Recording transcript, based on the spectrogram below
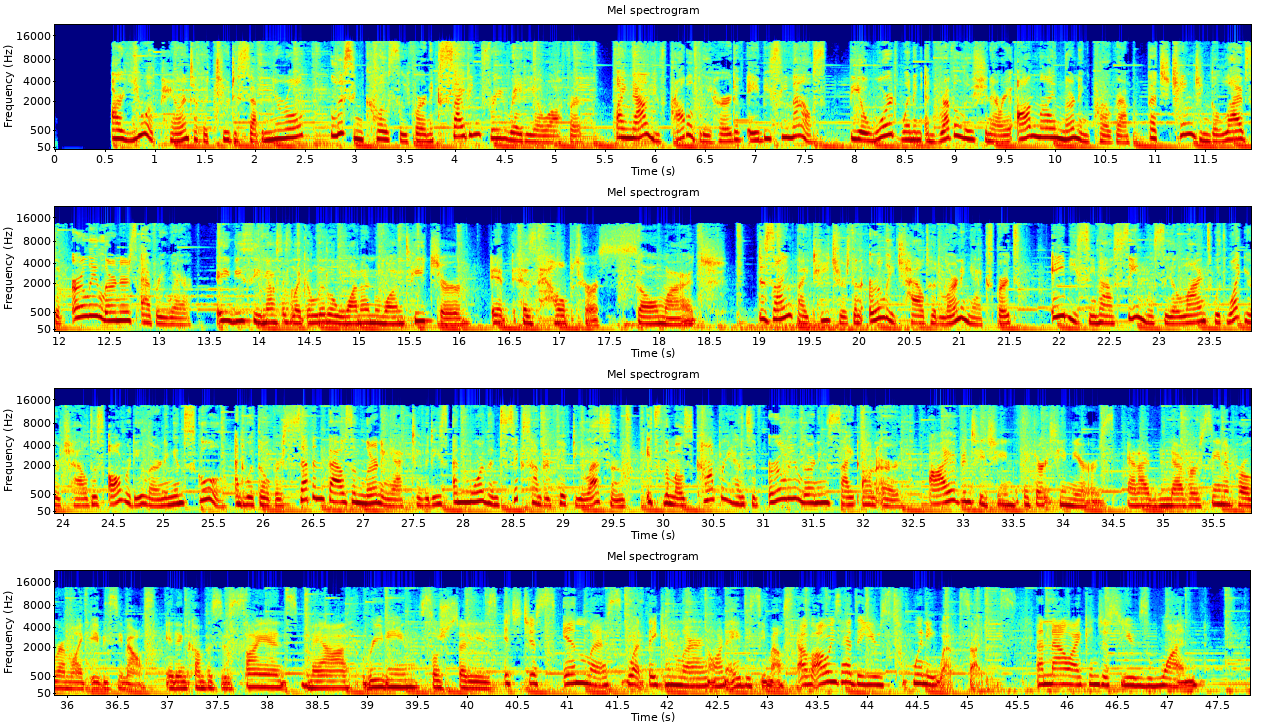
Are you a parent of a two to seven year old? Listen closely for an exciting free radio offer. By now, you've probably heard of ABC Mouse, the award winning and revolutionary online learning program that's changing the lives of early learners everywhere. ABC Mouse is like a little one on one teacher. It has helped her so much. Designed by teachers and early childhood learning experts, ABC Mouse seamlessly aligns with what your child is already learning in school. And with over 7,000 learning activities and more than 650 lessons, it's the most comprehensive early learning site on earth. I have been teaching for 13 years, and I've never seen a program like ABC Mouse. It encompasses science, math, reading, social studies. It's just endless what they can learn on ABC Mouse. I've always had to use 20 websites, and now I can just use one.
